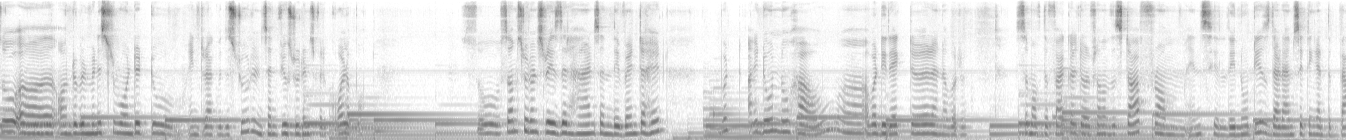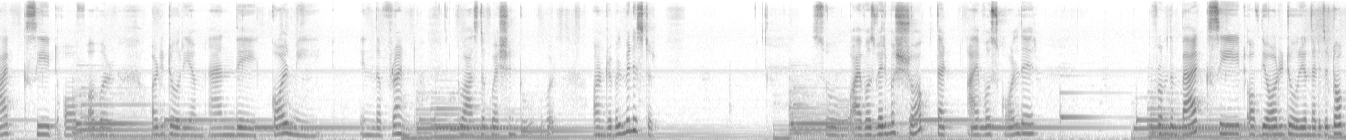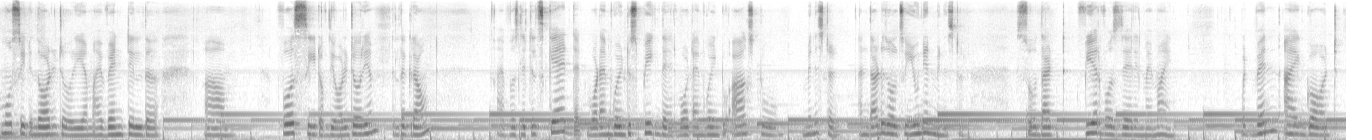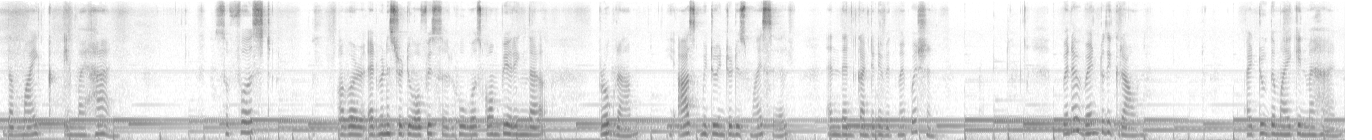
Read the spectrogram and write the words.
So uh, honorable minister wanted to interact with the students and few students were called upon. So some students raised their hands and they went ahead but i don't know how uh, our director and our some of the faculty or some of the staff from NCL they noticed that I'm sitting at the back seat of our auditorium and they called me in the front to ask the question to our honorable minister. So I was very much shocked that I was called there. From the back seat of the auditorium that is the topmost seat in the auditorium I went till the um, first seat of the auditorium till the ground. I was little scared that what i'm going to speak there what i'm going to ask to minister and that is also union minister. So that fear was there in my mind. But when i got the mic in my hand so first our administrative officer who was comparing the program he asked me to introduce myself and then continue with my question. When I went to the ground, I took the mic in my hand.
